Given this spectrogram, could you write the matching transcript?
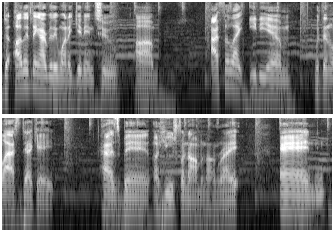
The other thing I really want to get into, um, I feel like EDM within the last decade has been a huge phenomenon, right? And Mhm.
